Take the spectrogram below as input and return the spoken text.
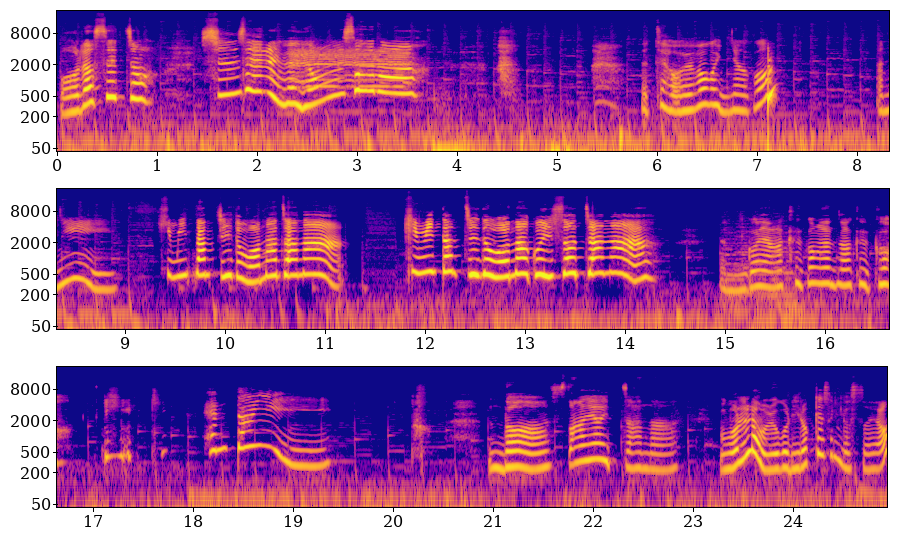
어렸을 적 신세를 왜 염소라? 대체 뭘 보고 있냐고? 아니, 힘이 땀지도 원하잖아. 힘이 땀지도 원하고 있었잖아. 은거야, 그거 맞아, 그거. hentai. 너 쌓여 있잖아. 원래 얼굴 이렇게 생겼어요?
